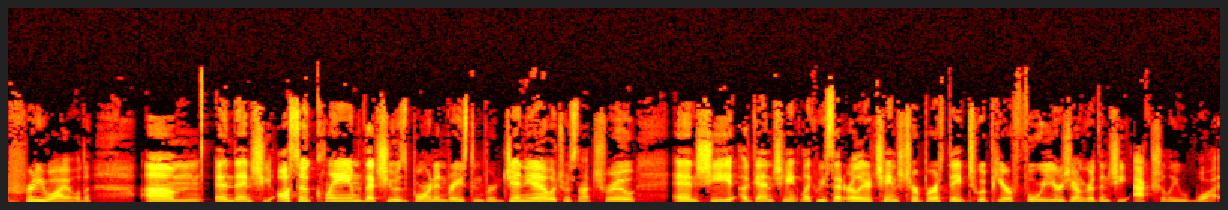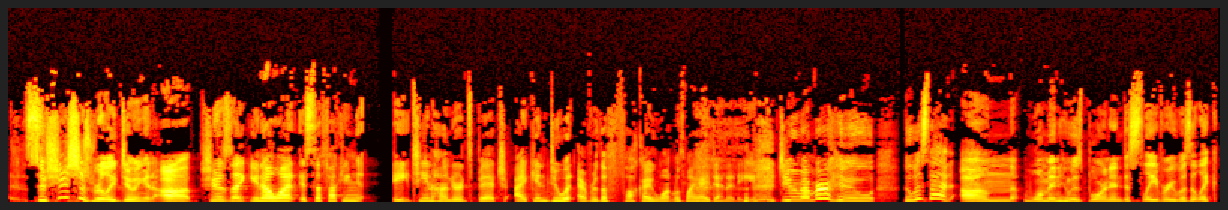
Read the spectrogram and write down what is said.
Pretty wild. Um, and then she also claimed that she was born and raised in Virginia, which was not true. And she, again, changed, like we said earlier, changed her birth date to appear four years younger than she actually was. So she's just really doing it up. She was like, you know what? It's the fucking 1800s, bitch. I can do whatever the fuck I want with my identity. Do you remember who who was that um woman who was born into slavery? Was it like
